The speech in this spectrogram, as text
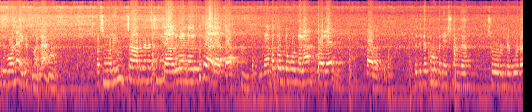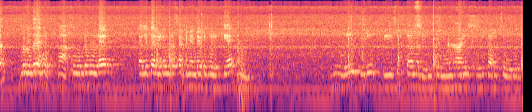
ഇതുപോലെ ആയി കിട്ടണം അല്ലേ? കുറച്ചും കൂടി ചാറ് വേണം ചാറ് വേണ്ടവർക്ക് ചാറാക്കാം. ഉം. ഇതാകുമ്പോ തൊട്ട് കൂട്ടണ പോലെ പാകത്ത് ഇതിന്റെ കോമ്പിനേഷൻ എന്താ? ചോറിന്റെ കൂടെ വെറുതെ ആ ചോറിന്റെ കൂടെ പല കറിയുടെ കൂടെ സെക്കൻഡ് ഹാൻഡ് ആയിട്ട് കഴിക്കുക. ഒരു പീസ് എടുത്താൽ മതി. ഒരു പറ ചോറുണ്ട്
